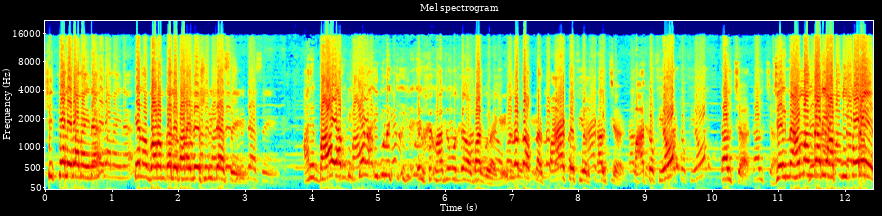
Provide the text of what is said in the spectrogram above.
শীতকালে বানাই না কেন গরমকালে বানাইলে অসুবিধা আছে আরে ভাই, আপনি কেন এগুলো কি- মাঝে মধ্যে অবাক লাগে। এগুলো তো আপনার part of your culture part of your culture যে মেহমানদারি আপনি করেন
